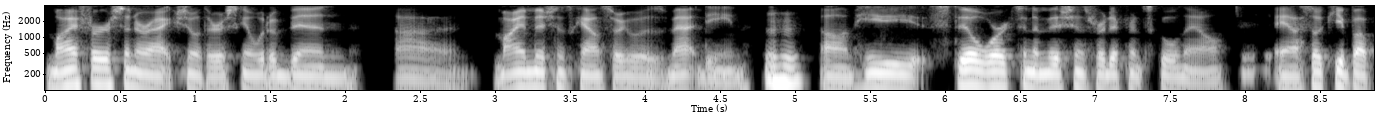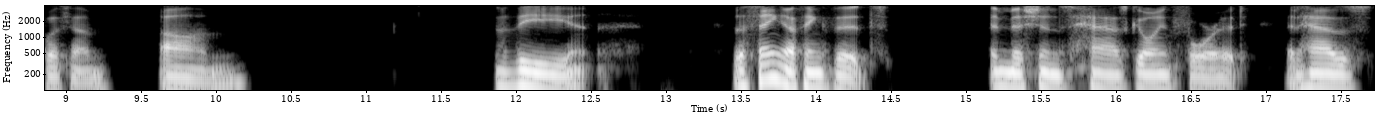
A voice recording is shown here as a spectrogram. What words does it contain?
my first interaction with Erskine would have been uh, my admissions counselor, who was Matt Dean. Mhm. Um, he still works in admissions for a different school now, and I still keep up with him. Um, the the thing I think that admissions has going for it, it has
